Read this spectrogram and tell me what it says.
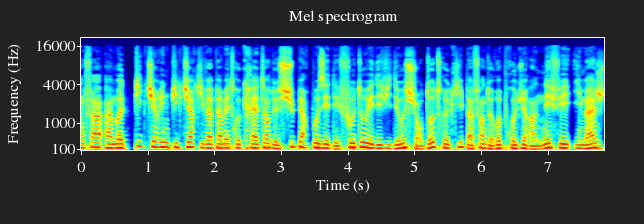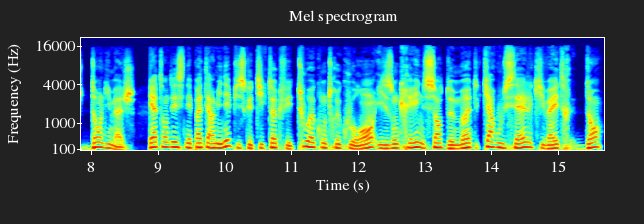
Enfin, un mode Picture in Picture qui va permettre aux créateurs de superposer des photos et des vidéos sur d'autres clips afin de reproduire un effet image dans l'image. Et attendez, ce n'est pas terminé puisque TikTok fait tout à contre-courant. Ils ont créé une sorte de mode carrousel qui va être dans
